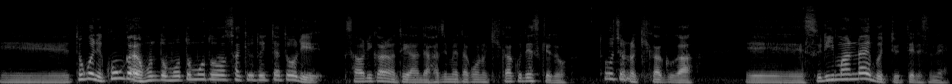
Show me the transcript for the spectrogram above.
えー、特に今回は本当もともと先ほど言った通り、沙織からの提案で始めたこの企画ですけど、当初の企画が、えー、スリーマンライブって言ってですね、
